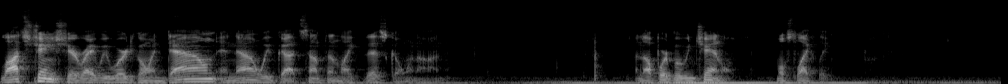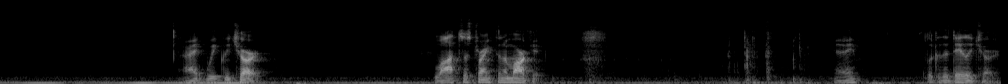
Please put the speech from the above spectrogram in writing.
Lots changed here, right? We were going down, and now we've got something like this going on. An upward moving channel, most likely. All right, weekly chart. Lots of strength in the market. Okay, look at the daily chart.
